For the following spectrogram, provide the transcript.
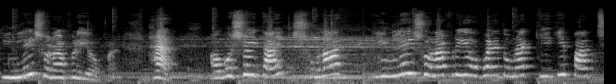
কিনলেই সোনা ফ্রি অফার হ্যাঁ অবশ্যই তাই, সোনা কিনলেই সোনা ফ্রি অফারে তোমরা কি কি পাচ্ছ?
